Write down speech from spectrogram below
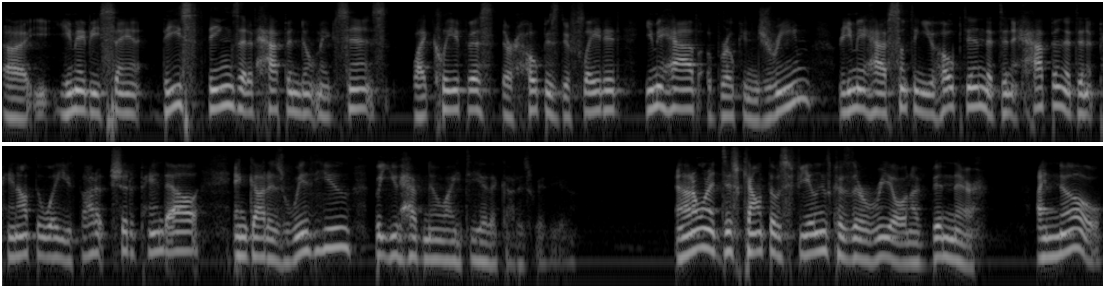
Uh, you, you may be saying, these things that have happened don't make sense. Like Cleopas, their hope is deflated. You may have a broken dream, or you may have something you hoped in that didn't happen, that didn't pan out the way you thought it should have panned out, and God is with you, but you have no idea that God is with you. And I don't want to discount those feelings because they're real, and I've been there. I know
